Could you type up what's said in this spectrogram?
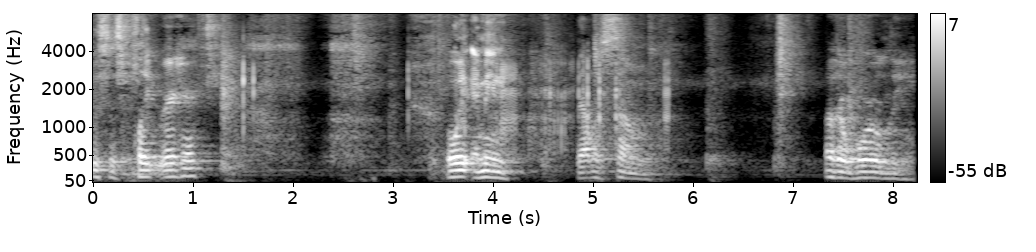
This is plate right here. Oh wait, I mean, that was some otherworldly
